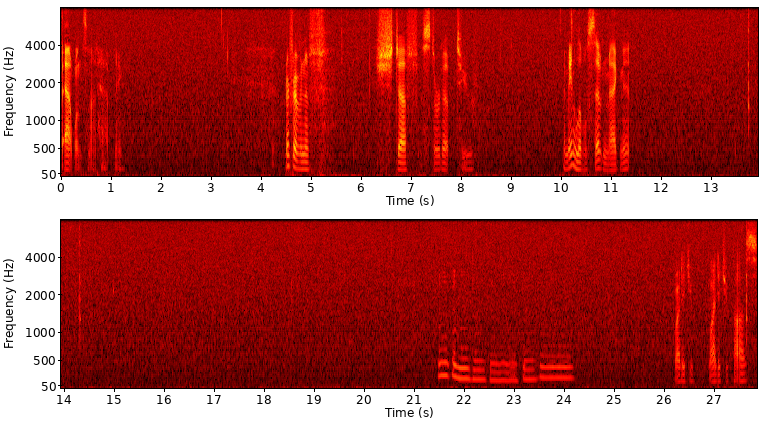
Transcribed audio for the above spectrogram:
That one's not happening. I wonder if I have enough stuff stored up to... I made a level 7 magnet. why did you why did you pause?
